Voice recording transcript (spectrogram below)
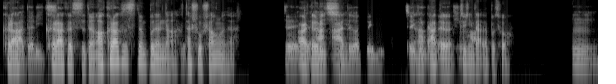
克拉德里克拉克斯顿啊，克拉克斯顿不能拿，他受伤了。他对，阿德里奇，阿德最最近阿德最近打的不错。嗯，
